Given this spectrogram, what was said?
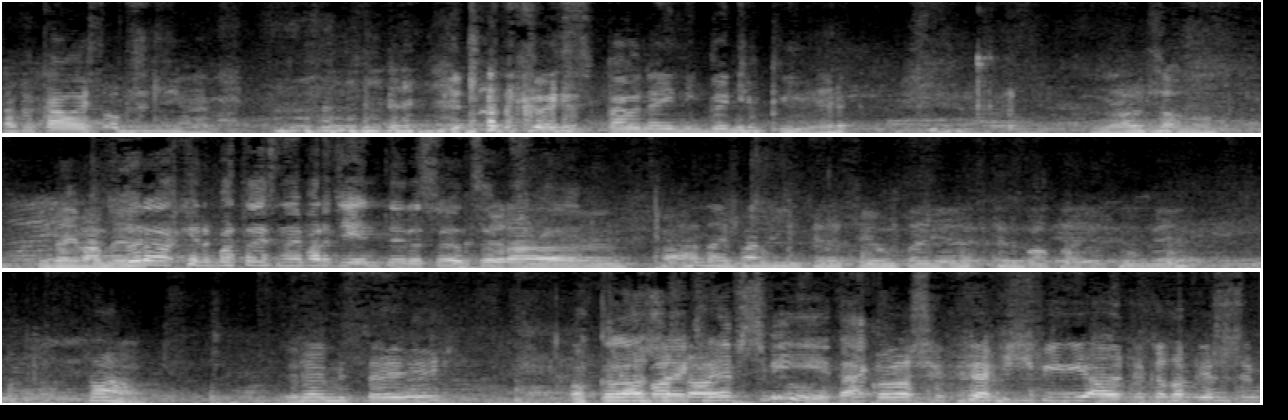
To kakao jest obrzydliwe. Dlatego jest pełne i nikt go nie pije. No ale co no. Tutaj mamy... Która herbata jest najbardziej interesująca? która ta najbardziej interesująca jest herbata, już mówię. Tak. Remsey O kolorze Herbata- krew świni, tak? Kolor krew świni, ale tylko za pierwszym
